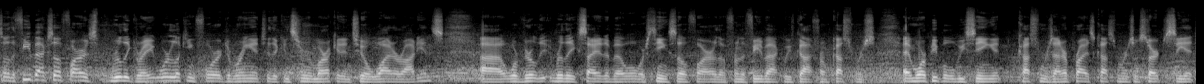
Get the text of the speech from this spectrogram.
So the feedback so far is really great. We're looking forward to bringing it to the consumer market and to a wider audience. Uh, we're really, really excited about what we're seeing so far, though, from the feedback we've got from customers. And more people will be seeing it. Customers, enterprise customers will start to see it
